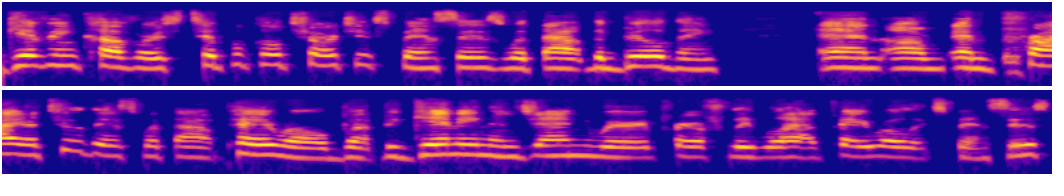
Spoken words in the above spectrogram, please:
giving covers typical church expenses without the building and um and prior to this without payroll. But beginning in january prayerfully we'll have payroll expenses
